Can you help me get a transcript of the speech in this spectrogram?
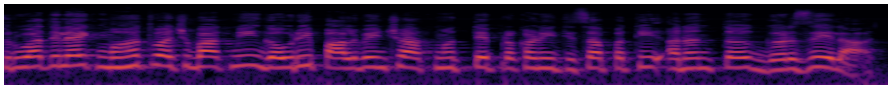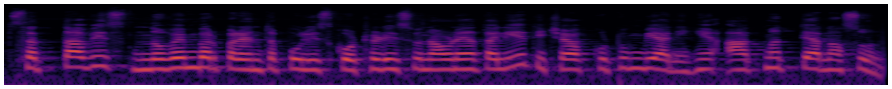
सुरुवातीला एक महत्वाची बातमी गौरी पालवेंच्या आत्महत्येप्रकरणी तिचा पती अनंत गरजेला सत्तावीस नोव्हेंबरपर्यंत पोलीस कोठडी सुनावण्यात आली आहे. तिच्या कुटुंबियांनी हे आत्महत्या नसून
